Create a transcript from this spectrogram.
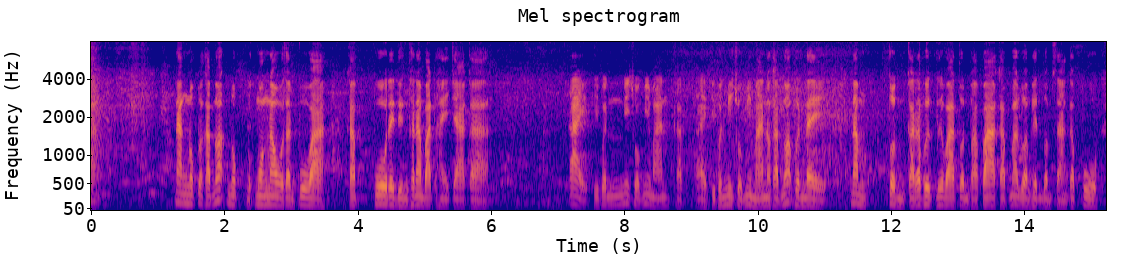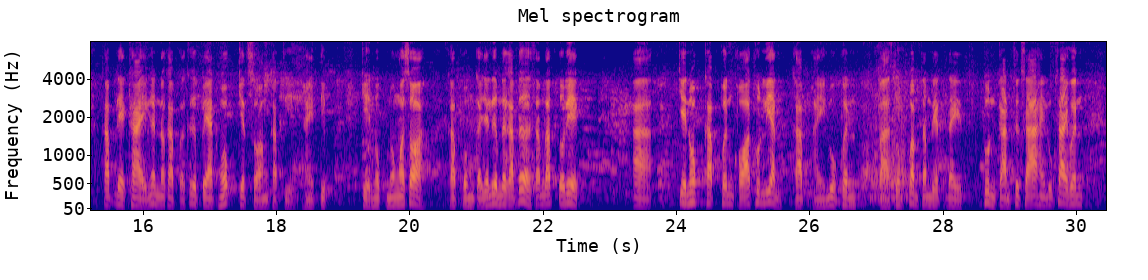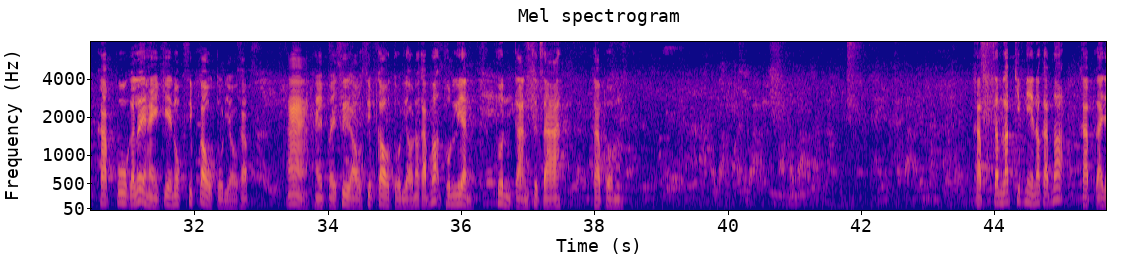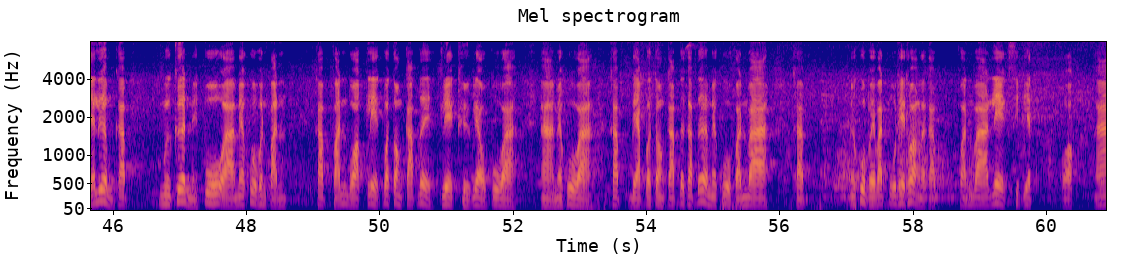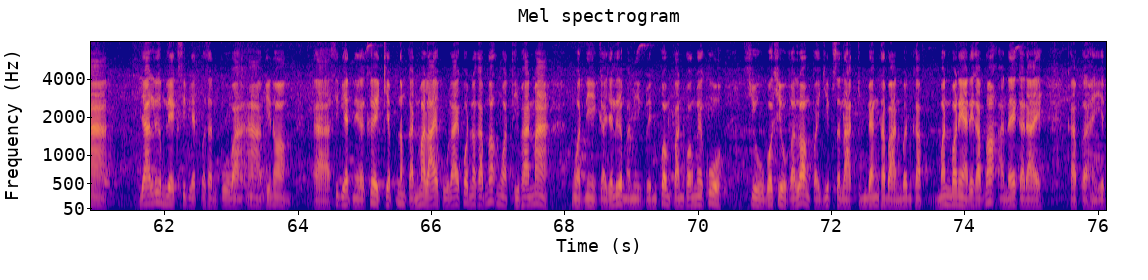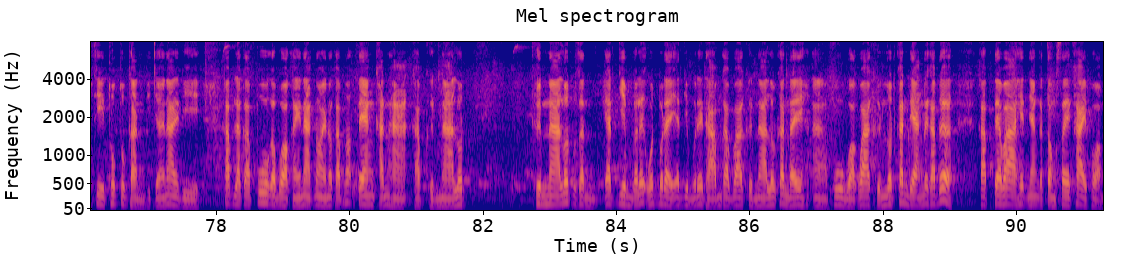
นั่งนกนะครับเนาะนกบกม่วงเนาสันปูว่าครับปูได้ดึงธนบัตรให้จากไอ้ที่เพิ่นมีโชคมีหมานครับไอ้ที่เพิ่นมีโชคมีหมานเนาะครับเนาะเพิ่นได้นำต้นกระพึกหรือว่าต้นผาป่าครับมารวมเพ็ญรวมสางกับปูครับเลขไทยเงินเนาะครับก็คือ 8672ครับที่ให้ติปเกนกนงอซ้อครับผมก็อย่าลืมนะครับเด้อสำหรับตัวเลขอ่าเกนกครับเพิ่นขอทุนเรียนครับให้ลูกเพิ่นประสบความสำเร็จได้ทุนการศึกษาให้ลูกชายเพิ่น ครับปูก็เลยให้เกนก19ตัวเดียวครับอ่าให้ไปซื้อเอา19ตัวเดียวนะครับเนาะทุนเรียนทุนการศึกษาครับผมครับสำหรับคลิปนี้เนาะครับเนาะครับก็อย่าลืมครับมือเคลื่อนนี่ปูอ่าแม่คู่เพิ่นฝันครับฝันบอกเลขว่าต้องกลับเลยเลขถือแล้วปูว่าอ่าแม่คู่ว่าครับแบบว่าต้องกลับเด้อครับเด้อแม่คู่ฝันว่าครับแม่คู่ไปวัดปูเทท่องนะครับฝันว่าเลข11อ ออกอ่าอย่าลืมเลข11ว่าซั่นปูว่าอ่าพี่น้องอ่า11เนี่ยก็เคยเก็บน้ำกันมาหลายผู้หลายคนนะครับเนาะงวดที่ผ่านมางวดนี้ก็อย่าลืมอันนี้เป็นความฝันของแม่คู่คิวบ่คิวก็ล่องไปยิบสลากกินแบ่งรัฐบาลเบิ่นครับมันบ่แน่เด้ครับเนาะอันใดก็ได้ครับก็ให้ FC ทุกทุกท่านพิจารณาดีๆครับแล้วก็ปูก็บอกให้นาคน้อยเนาะครับเนาะแต่งขันหาครับขึ้นนารถ ขึ้นนารถว่าซั่นแอดยิมก็เลยอดบ่ได้แอดยิมก็ได้ถามครับว่าขึ้นนารถคันใดอ่าปู่บอกว่าขึ้นรถคันแดงเด้อครับเด้อครับแต่ว่าเฮ็ดหยังก็ต้องใส่ค่ายพร้อม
